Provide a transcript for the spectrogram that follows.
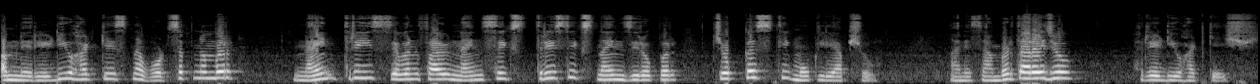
અમને રેડિયો હાટકેસના WhatsApp number nine three seven five nine six three six nine zero પર ચોક્કસથી મોકલી આપશો. અને સાંભળતા રહેજો રેડિયો હાટકેશ.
